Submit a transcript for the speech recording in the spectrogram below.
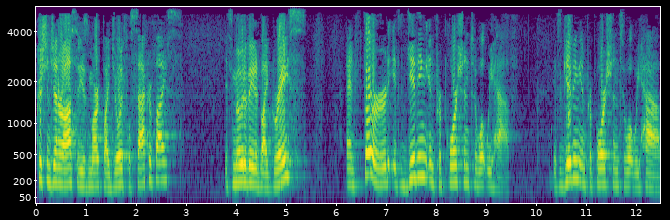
Christian generosity is marked by joyful sacrifice, it's motivated by grace, and third, it's giving in proportion to what we have. It's giving in proportion to what we have.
